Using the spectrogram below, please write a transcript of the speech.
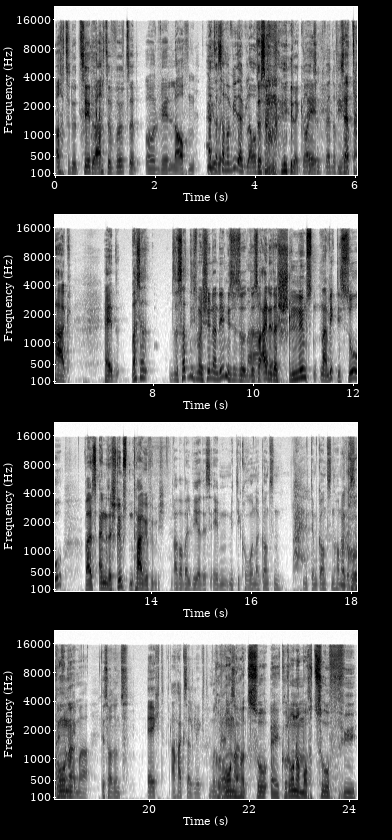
18.10 oder 18.15 und wir laufen. Das über- haben wir wieder gelaufen. das haben wir wieder. Kreuz Ey, und quer durch die dieser. Tag. Hey, was hat, das hat nicht mal schöne Erlebnisse. So, Na, das war einer aber- der schlimmsten, nein, wirklich so, war es einer der schlimmsten Tage für mich. Aber weil wir das eben mit die Corona ganzen, mit dem Ganzen haben wir das Corona- immer, das hat uns echt ein Hacksal gelegt. Corona hat so, ey, Corona macht so viel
